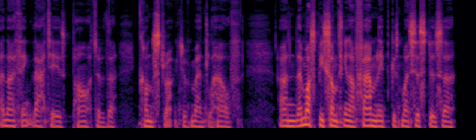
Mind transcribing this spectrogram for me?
and I think that is part of the construct of mental health. And there must be something in our family because my sister's a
